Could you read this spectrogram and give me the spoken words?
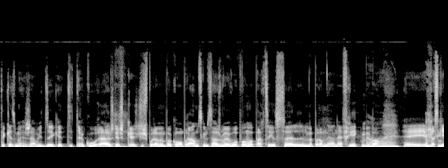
t'as quasiment, j'ai envie de dire que t'as un courage que je, que, je pourrais même pas comprendre, parce que me je me vois pas me partir seul, me promener en Afrique, mais bon. Ah. Euh, parce que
